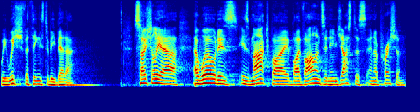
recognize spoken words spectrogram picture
We wish for things to be better. Socially, our, our world is, is marked by, by violence and injustice and oppression.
